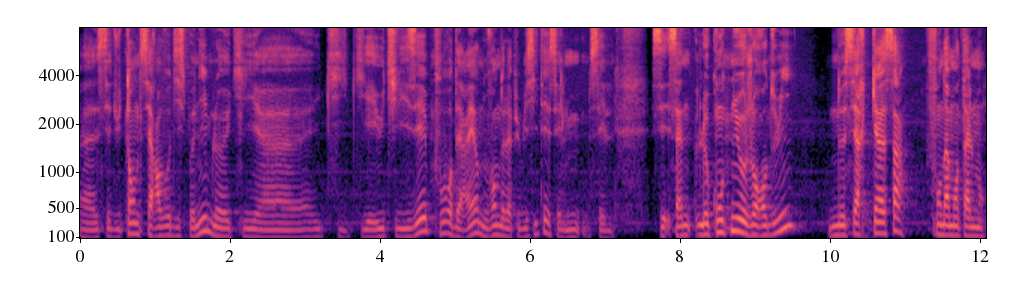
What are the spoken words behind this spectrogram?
euh, c'est du temps de cerveau disponible qui, euh, qui, qui, est utilisé pour derrière nous vendre de la publicité. C'est le, c'est, ça, le contenu aujourd'hui ne sert qu'à ça, fondamentalement.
